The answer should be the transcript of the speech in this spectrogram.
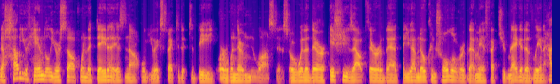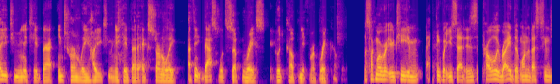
Now, how do you handle yourself when the data is not what you expected it to be, or when there are nuances, or whether there are issues out there that you have no control over that may affect you negatively, and how you communicate that internally, how you communicate that externally? I think that's what separates a good company from a great company. Let's talk more about your team. I think what you said is probably right that one of the best teams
